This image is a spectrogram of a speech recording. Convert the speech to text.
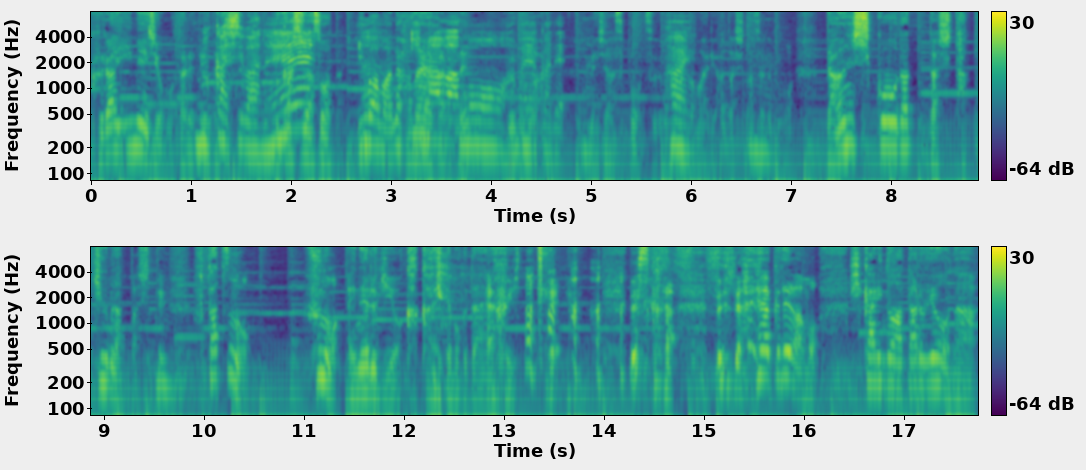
暗いイメージを持たれていた。昔はね。昔はそうだった。今はね華やかなね今はもう部分華やかで。うん。メジャースポーツはい。仲間入り果たしましたけども、男子校だったし卓球部だったしってうん。2つの負のエネルギーを抱えて僕大学行って。ですから大学ではもう光の当たるような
